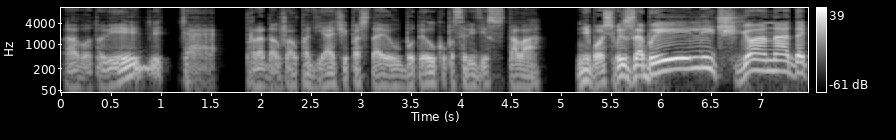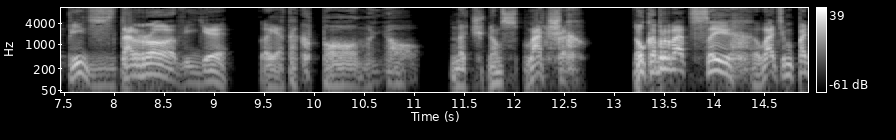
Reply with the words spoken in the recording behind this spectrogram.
«А вот увидите!» — продолжал подьячий, поставил бутылку посреди стола. «Небось, вы забыли, чье надо пить здоровье!» А я так помню. Начнем с младших. Ну-ка, братцы, хватим по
